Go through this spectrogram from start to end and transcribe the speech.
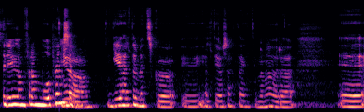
stregan fram og pensil. Já, ég held að með sko, eh, ég held ég að sagt það einhvern tímann áður að uh,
